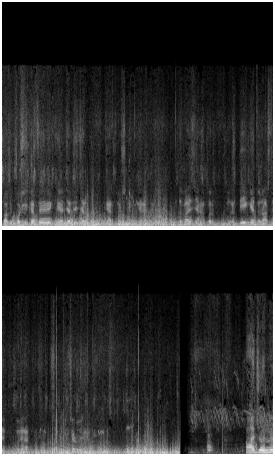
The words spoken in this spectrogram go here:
तो अभी कोशिश करते हैं कि जल्दी जल्द घर पहुँचने की करें। अदरवाइज़ यहाँ पर अगर भीग गए तो रास्ते वगैरह सब कीचड़ हो जाएँगे। आज जो है ना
